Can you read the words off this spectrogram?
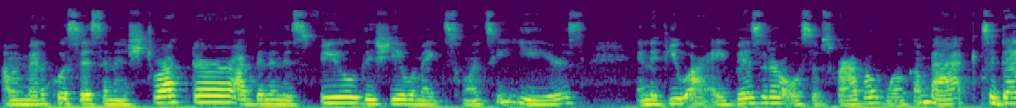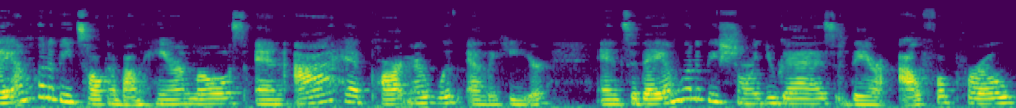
I'm a medical assistant instructor. I've been in this field this year will make 20 years. And if you are a visitor or subscriber, welcome back. Today I'm going to be talking about hearing loss, and I have partnered with ELEHEAR. And today I'm going to be showing you guys their Alpha Pro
